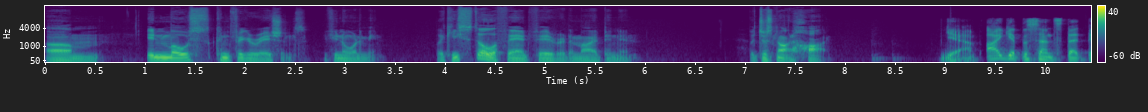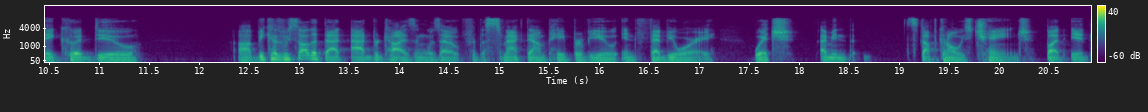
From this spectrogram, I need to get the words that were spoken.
um, in most configurations, if you know what I mean. Like he's still a fan favorite in my opinion, but just not hot. Yeah. I get the sense that they could do uh, because we saw that that advertising was out for the SmackDown pay per view in February, which I mean, stuff can always change, but it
